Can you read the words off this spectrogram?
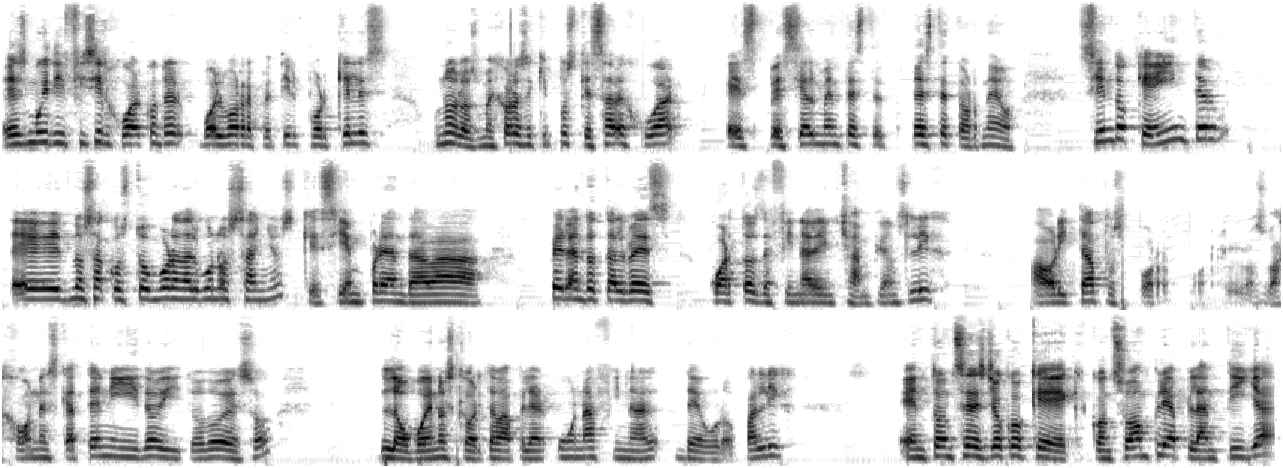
Es muy difícil jugar contra él, vuelvo a repetir, porque él es uno de los mejores equipos que sabe jugar especialmente este, este torneo. Siendo que Inter eh, nos acostumbró en algunos años que siempre andaba peleando tal vez cuartos de final en Champions League. Ahorita, pues por, los bajones que ha tenido y todo eso, lo bueno es que ahorita va a pelear una final de Europa League. Entonces yo creo que, con su amplia plantilla,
